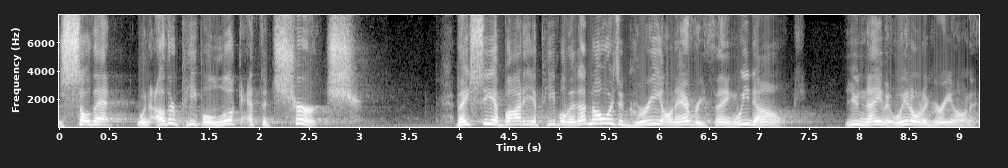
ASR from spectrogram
so that when other people look at the church, they see a body of people that doesn't always agree on everything. We don't. You name it, we don't agree on it.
